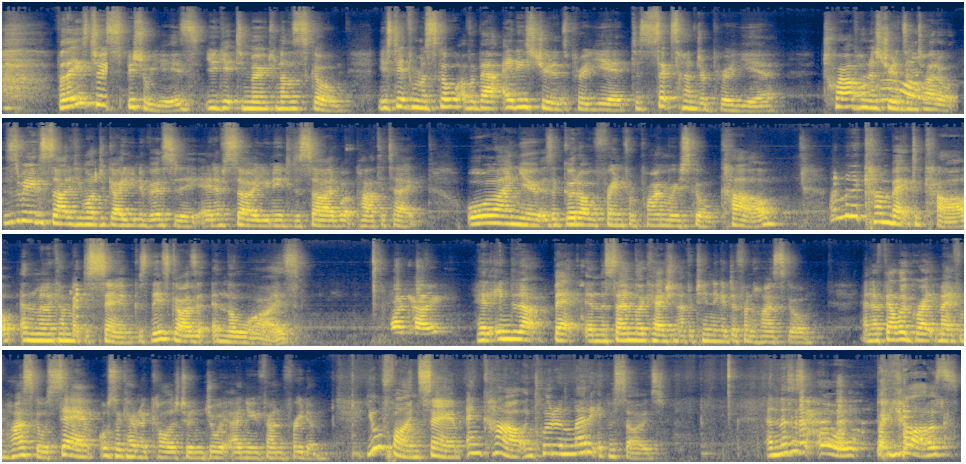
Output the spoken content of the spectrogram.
For these two special years, you get to move to another school. You step from a school of about 80 students per year to 600 per year. 1,200 students in total. This is where you decide if you want to go to university, and if so, you need to decide what path to take. All I knew is a good old friend from primary school, Carl. I'm going to come back to Carl, and I'm going to come back to Sam, because these guys are in the lies okay. Had ended up back in the same location after attending a different high school. And a fellow great mate from high school, Sam, also came to college to enjoy our newfound freedom. You'll find Sam and Carl included in later episodes. And this is all because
